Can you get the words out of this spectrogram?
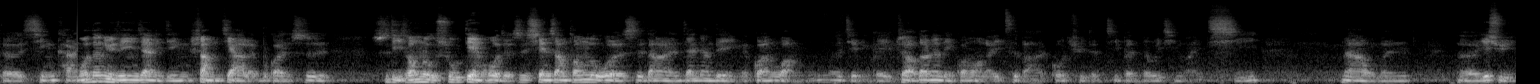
的新刊《摩登女子印象》已经上架了，不管是实体通路、书店，或者是线上通路，或者是当然在酿电影的官网。而且你可以最好到酿电影官网来一次，把过去的基本都一起买齐。那我们呃，也许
